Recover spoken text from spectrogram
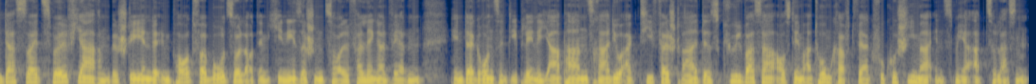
Das seit zwölf Jahren bestehende Importverbot soll laut dem chinesischen Zoll verlängert werden. Hintergrund sind die Pläne Japans, radioaktiv verstrahltes Kühlwasser aus dem Atomkraftwerk Fukushima ins Meer abzulassen.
